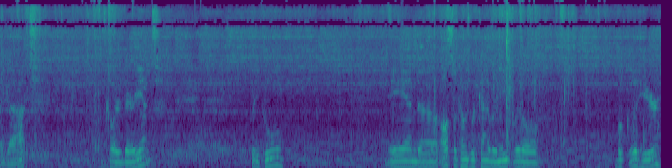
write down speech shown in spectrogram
I got the colored variant. Pretty cool. And uh, also comes with kind of a neat little booklet here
